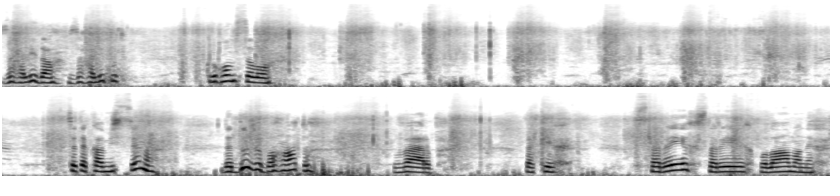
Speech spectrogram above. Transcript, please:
Взагалі, да, взагалі тут кругом село. Це така місцина, де дуже багато верб, таких старих, старих, поламаних.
